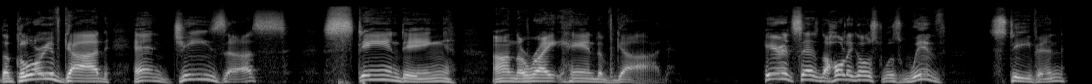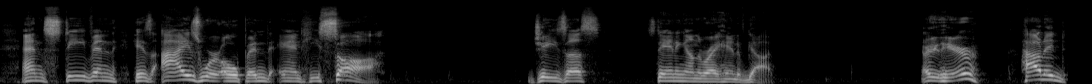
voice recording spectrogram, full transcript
the glory of God and Jesus standing on the right hand of God. Here it says the Holy Ghost was with Stephen and Stephen his eyes were opened and he saw Jesus standing on the right hand of God. Are you here? How did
